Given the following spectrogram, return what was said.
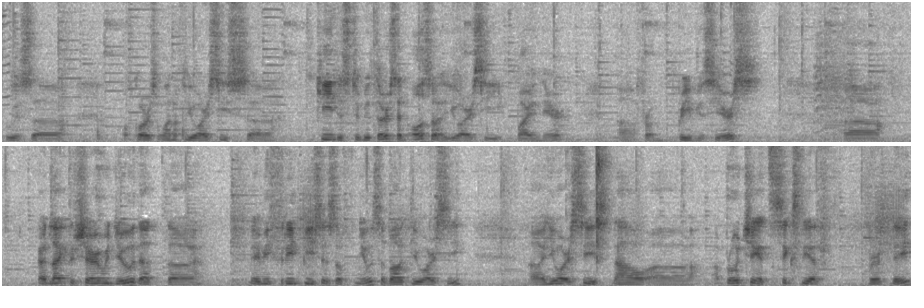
who is, of course, one of URC's key distributors and also a URC pioneer from previous years. Uh, I'd like to share with you that uh, maybe three pieces of news about URC. Uh, URC is now uh, approaching its 60th birthday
